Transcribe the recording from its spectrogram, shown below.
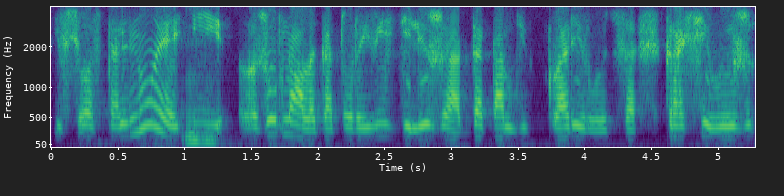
и все остальное, и э, журналы, которые везде лежат, да, там декларируется красивая ж-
